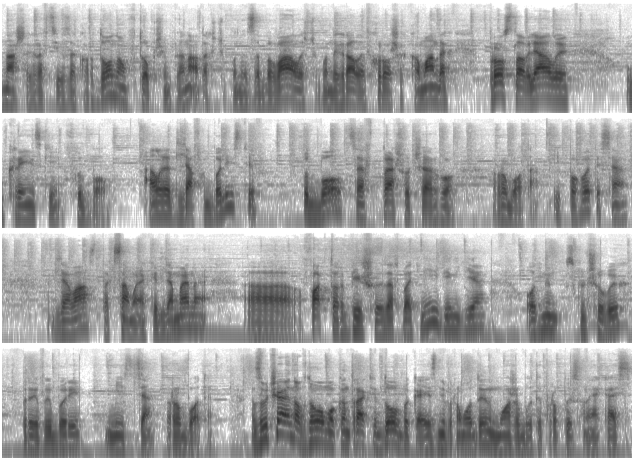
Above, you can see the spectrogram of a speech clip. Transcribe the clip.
наших гравців за кордоном в топ-чемпіонатах, щоб вони забивали, щоб вони грали в хороших командах, прославляли український футбол. Але для футболістів футбол це в першу чергу робота. І погодьтеся, для вас, так само як і для мене, е, фактор більшої зарплатні він є одним з ключових при виборі місця роботи. Звичайно, в новому контракті Довбика із Дніпром 1 може бути прописана якась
